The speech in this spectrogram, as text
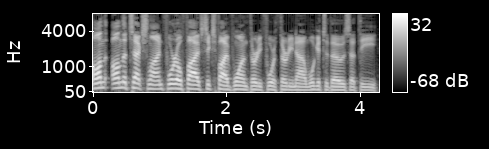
On, on the text line, 405 651 3439. We'll get to those at the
